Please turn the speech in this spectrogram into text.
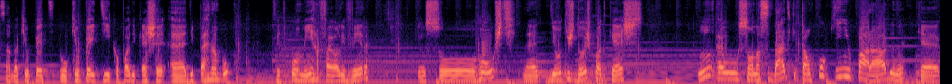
sabe que o, Pet, o que o Peitica, o podcast é de Pernambuco, feito por mim, Rafael Oliveira. Eu sou host né, de outros dois podcasts. Um é o Som na Cidade, que está um pouquinho parado, né? Que é,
